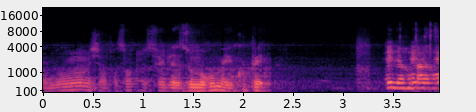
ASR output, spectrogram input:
Non, mais j'ai l'impression que le seuil de la Zoom Room est coupé. Et il est reparti.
